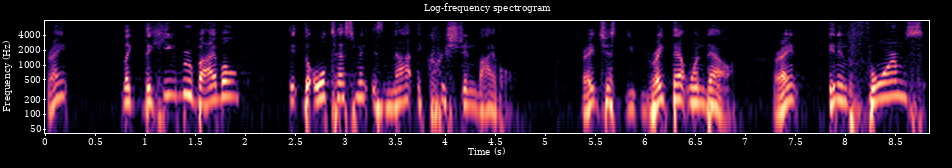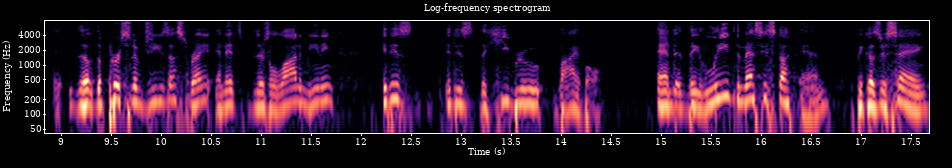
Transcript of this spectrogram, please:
right? Like the Hebrew Bible, it, the Old Testament is not a Christian Bible, right? Just write that one down, all right? It informs the, the person of Jesus, right? And it's, there's a lot of meaning. It is, it is the Hebrew Bible. And they leave the messy stuff in because they're saying,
